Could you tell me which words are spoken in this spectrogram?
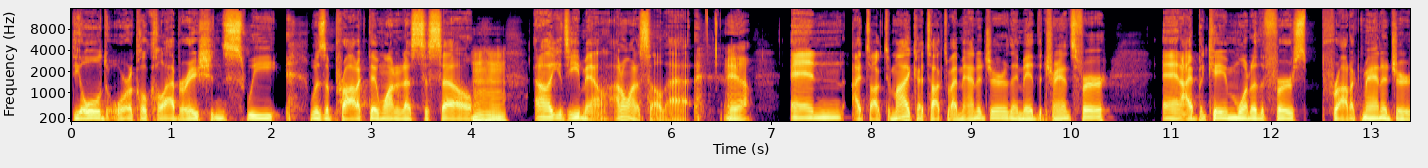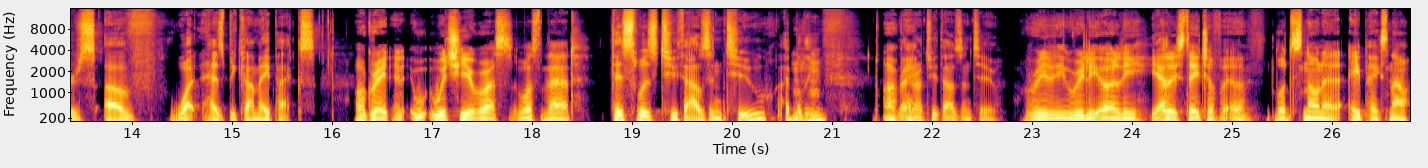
the old Oracle collaboration suite was a product they wanted us to sell. Mm-hmm. I don't think it's email. I don't want to sell that. Yeah. And I talked to Mike, I talked to my manager, they made the transfer, and I became one of the first product managers of what has become Apex. Oh, great! Which year was was that? This was 2002, I mm-hmm. believe. Mm-hmm. Okay. Right around 2002. Really, really early, yeah. early stage of uh, what's known as Apex now.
